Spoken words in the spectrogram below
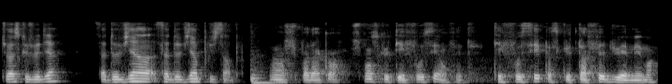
tu vois ce que je veux dire? Ça devient, ça devient plus simple. Non, je suis pas d'accord. Je pense que tu es faussé en fait. Tu es faussé parce que tu as fait du MMA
